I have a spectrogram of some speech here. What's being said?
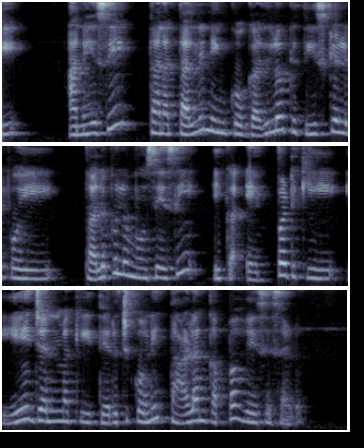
అనేసి తన తల్లిని ఇంకో గదిలోకి తీసుకెళ్ళిపోయి తలుపులు మూసేసి ఇక ఎప్పటికీ ఏ జన్మకి తెరుచుకొని తాళం కప్ప వేసేశాడు.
